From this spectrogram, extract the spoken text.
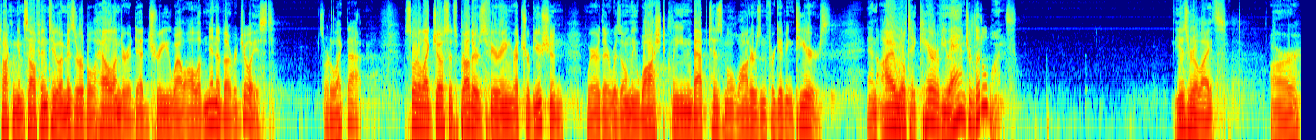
talking himself into a miserable hell under a dead tree while all of Nineveh rejoiced. Sort of like that. Sort of like Joseph's brothers fearing retribution, where there was only washed, clean baptismal waters and forgiving tears and I will take care of you and your little ones. The Israelites are,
